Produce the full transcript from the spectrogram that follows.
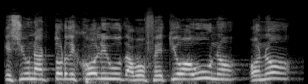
que si un actor de Hollywood abofeteó a uno o no.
